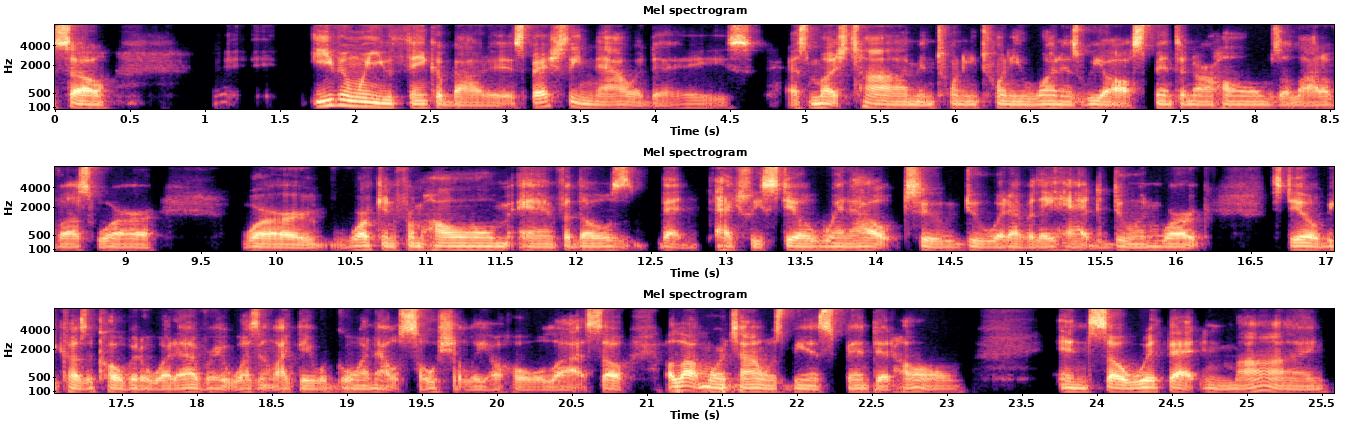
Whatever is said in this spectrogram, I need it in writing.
So even when you think about it, especially nowadays, as much time in 2021 as we all spent in our homes, a lot of us were were working from home and for those that actually still went out to do whatever they had to do in work still because of covid or whatever it wasn't like they were going out socially a whole lot. So a lot more mm-hmm. time was being spent at home. And so with that in mind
